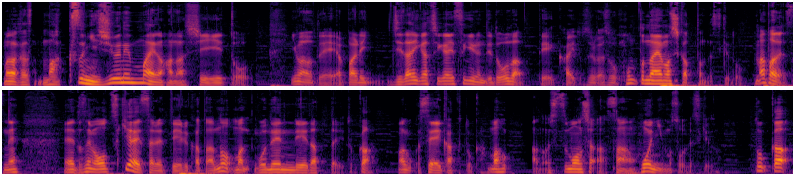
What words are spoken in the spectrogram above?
まあだからマックス20年前の話と、今のでやっぱり時代が違いすぎるんでどうだって回答するか、そう、本当悩ましかったんですけど、またですね、えっ、と、例えばお付き合いされている方の、まあ、ご年齢だったりとか、まあ、性格とか、まあ、あの、質問者さん本人もそうですけど、とか、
